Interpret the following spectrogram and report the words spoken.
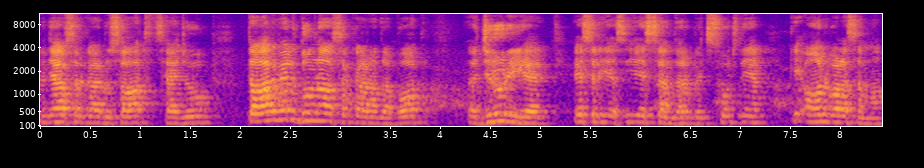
ਪੰਜਾਬ ਸਰਕਾਰ ਨੂੰ ਸਾਥ, ਸਹਿਯੋਗ ਤਾਲਮੇਲ ਦੋਨਾਂ ਸਰਕਾਰਾਂ ਦਾ ਬਹੁਤ ਜ਼ਰੂਰੀ ਹੈ। ਇਸ ਲਈ ਅਸੀਂ ਇਸ ਸੰਦਰਭ ਵਿੱਚ ਸੋਚਦੇ ਹਾਂ ਕਿ ਆਉਣ ਵਾਲਾ ਸਮਾਂ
